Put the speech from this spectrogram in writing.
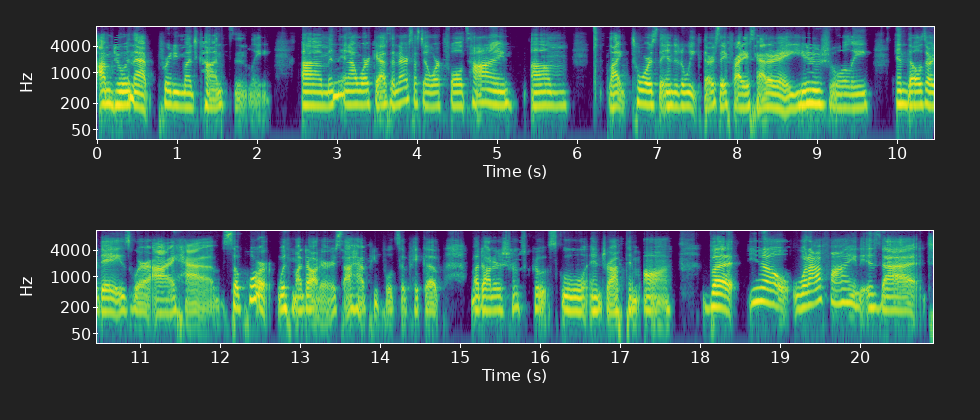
i'm doing that pretty much constantly um, and then I work as a nurse. I still work full time, um, like towards the end of the week, Thursday, Friday, Saturday, usually. And those are days where I have support with my daughters. I have people to pick up my daughters from school and drop them off. But, you know, what I find is that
